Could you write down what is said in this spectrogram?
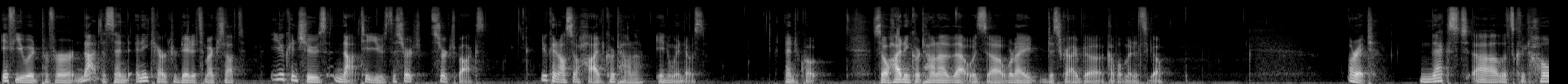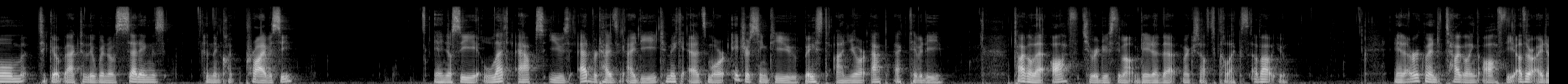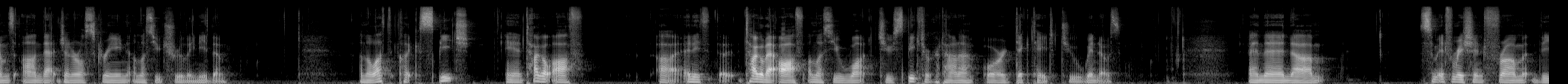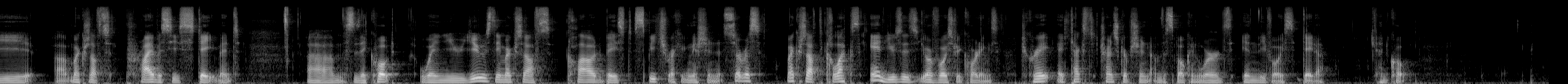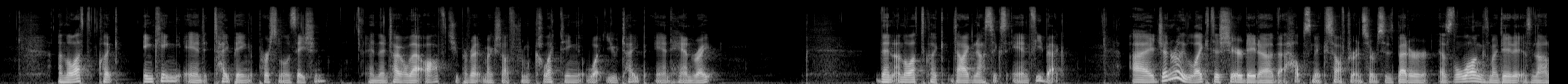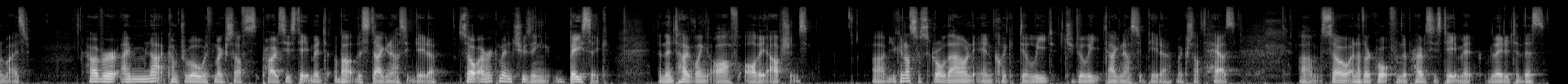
If you would prefer not to send any character data to Microsoft, you can choose not to use the search, search box. You can also hide Cortana in Windows. End quote. So hiding Cortana, that was uh, what I described a couple minutes ago. All right, next, uh, let's click Home to go back to the Windows settings and then click Privacy. And you'll see Let apps use advertising ID to make ads more interesting to you based on your app activity. Toggle that off to reduce the amount of data that Microsoft collects about you. And I recommend toggling off the other items on that general screen unless you truly need them. On the left, click Speech and toggle off uh, any uh, toggle that off unless you want to speak to Cortana or dictate to Windows. And then um, some information from the uh, Microsoft's privacy statement. Um, this is a quote. When you use the Microsoft's cloud-based speech recognition service, Microsoft collects and uses your voice recordings to create a text transcription of the spoken words in the voice data. End quote. On the left, click inking and typing personalization, and then toggle that off to prevent Microsoft from collecting what you type and handwrite. Then on the left, click diagnostics and feedback. I generally like to share data that helps make software and services better as long as my data is anonymized. However, I'm not comfortable with Microsoft's privacy statement about this diagnostic data, so I recommend choosing basic and then toggling off all the options. Uh, you can also scroll down and click delete to delete diagnostic data Microsoft has. Um, so another quote from the privacy statement related to this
